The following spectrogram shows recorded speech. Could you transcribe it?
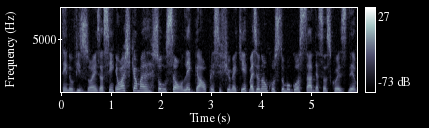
tendo visões assim, eu acho que é uma solução legal para esse filme aqui, mas eu não costumo gostar dessas coisas de o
